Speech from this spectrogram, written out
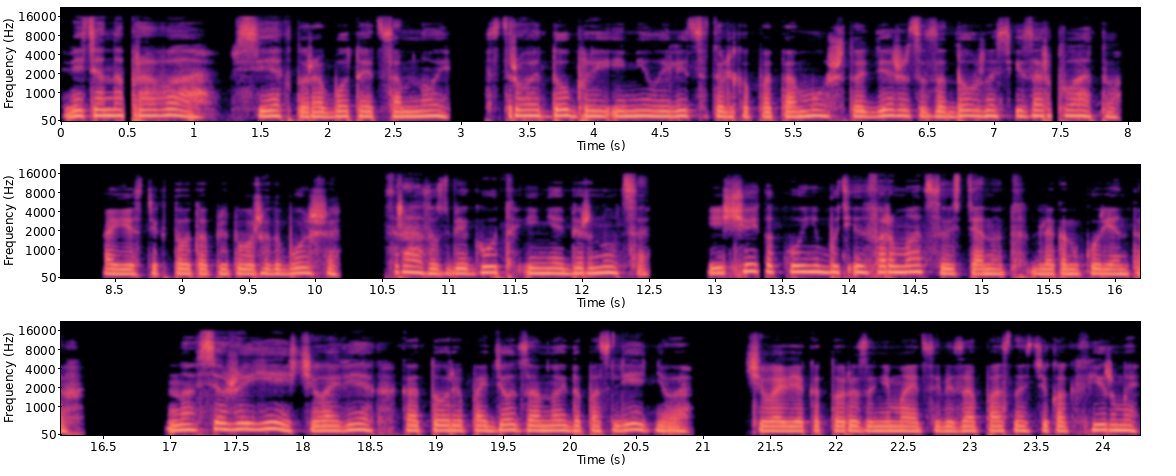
Ведь она права, все, кто работает со мной, строят добрые и милые лица только потому, что держатся за должность и зарплату. А если кто-то предложит больше, сразу сбегут и не обернутся. Еще и какую-нибудь информацию стянут для конкурентов. Но все же есть человек, который пойдет за мной до последнего. Человек, который занимается безопасностью как фирмы,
